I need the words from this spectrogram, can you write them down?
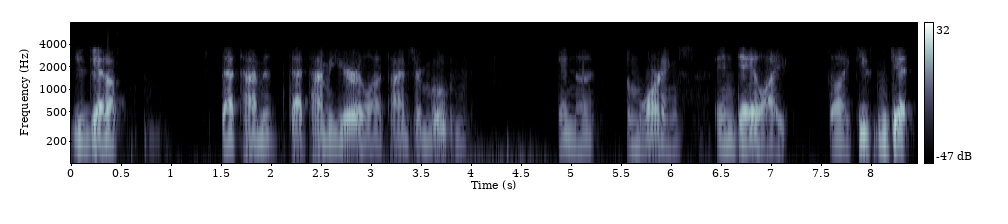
you get up that time of that time of year. A lot of times they're moving in the, the mornings in daylight, so like you can get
